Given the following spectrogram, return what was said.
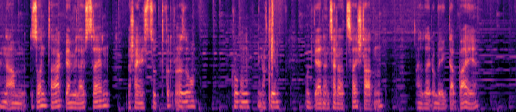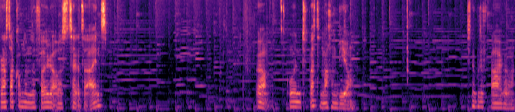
Und am Sonntag werden wir live sein. Wahrscheinlich zu dritt oder so. Gucken, je nachdem. Und werden Insider 2 starten. Also seid unbedingt dabei. Donnerstag kommt dann eine Folge aus Zeitalter 1. Ja, und was machen wir? Das ist eine gute Frage.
